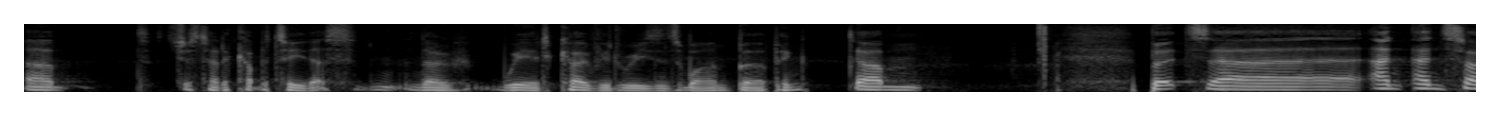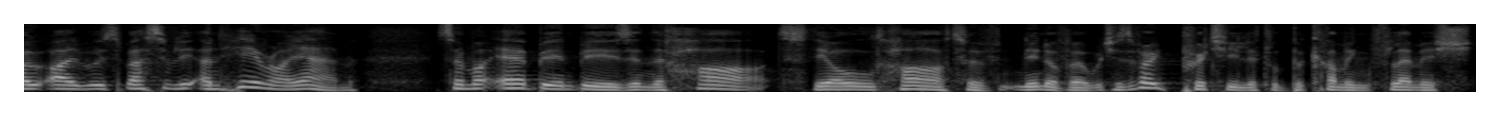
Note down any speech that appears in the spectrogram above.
um, just had a cup of tea. That's no weird COVID reasons why I'm burping. Um, but uh, and and so I was massively, and here I am. So my Airbnb is in the heart, the old heart of Ninove, which is a very pretty little becoming Flemish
